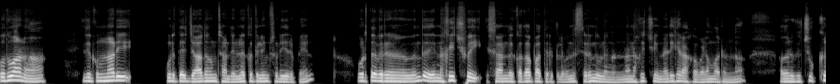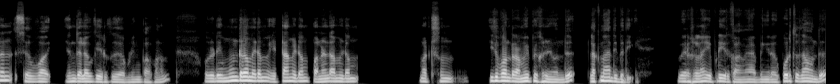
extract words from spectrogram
பொதுவாக நான் இதுக்கு முன்னாடி கொடுத்த ஜாதகம் சார்ந்த விளக்கத்திலையும் சொல்லியிருப்பேன். ஒருத்தவர் வந்து நகைச்சுவை சார்ந்த கதாபாத்திரத்தில் வந்து சிறந்து விளங்கணும். நகைச்சுவை நடிகராக வளம் வரணும்னா அவருக்கு சுக்கரன் செவ்வாய் எந்த அளவுக்கு இருக்குது அப்படின்னு பார்க்கணும். அவருடைய மூன்றாம் இடம் எட்டாம் இடம் பன்னெண்டாம் இடம் மற்றும் இது போன்ற அமைப்புகள் வந்து லக்னாதிபதி இவர்கள்லாம் எப்படி இருக்காங்க அப்படிங்கிற பொறுத்து தான் வந்து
